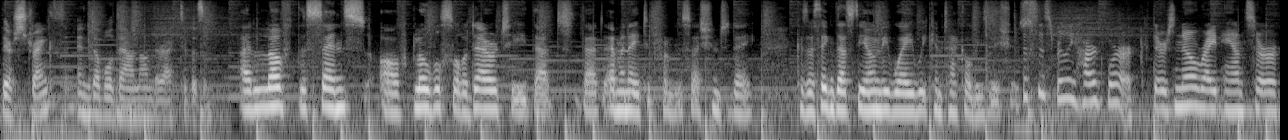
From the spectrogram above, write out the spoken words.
their strength and double down on their activism. I love the sense of global solidarity that, that emanated from the session today, because I think that's the only way we can tackle these issues. This is really hard work. There's no right answer.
